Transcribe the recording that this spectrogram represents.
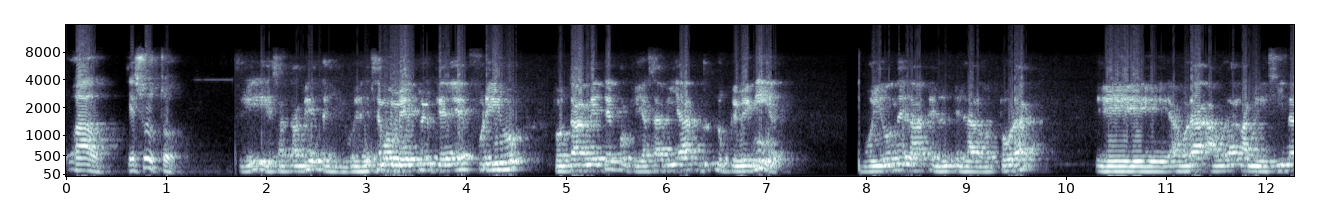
¡Wow! ¡Qué susto! Sí, exactamente. en ese momento yo quedé frío totalmente porque ya sabía lo que venía. Voy donde la, la doctora. Eh, ahora, ahora la medicina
